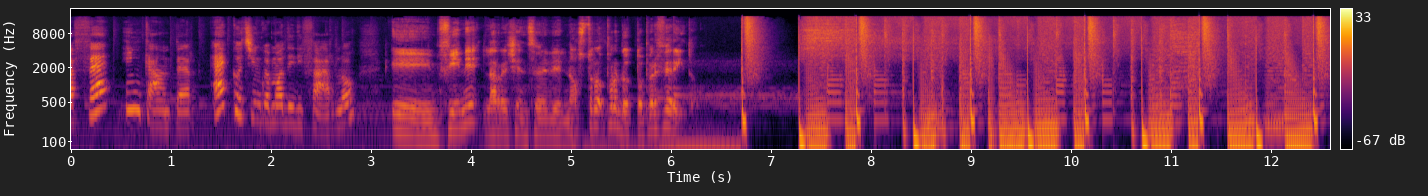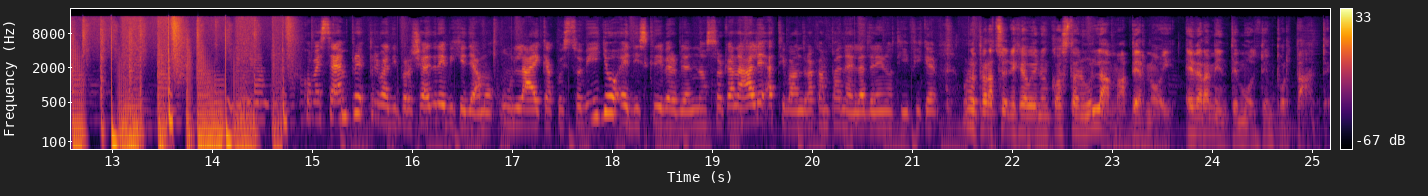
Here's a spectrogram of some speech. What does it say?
caffè in camper. Ecco 5 modi di farlo. E infine la recensione del nostro prodotto preferito. Sempre, prima di procedere vi chiediamo un like a questo video e di iscrivervi al nostro canale attivando la campanella delle notifiche. Un'operazione che a voi non costa nulla, ma per noi è veramente molto importante.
